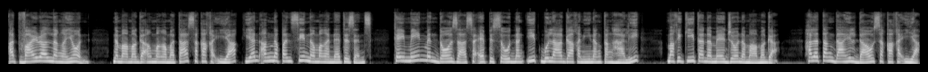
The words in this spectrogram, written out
at viral na ngayon. Namamaga ang mga mata sa kakaiyak, yan ang napansin ng mga netizens kay Maine Mendoza sa episode ng Eat Bulaga kaninang tanghali, makikita na medyo namamaga. Halatang dahil daw sa kakaiyak.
